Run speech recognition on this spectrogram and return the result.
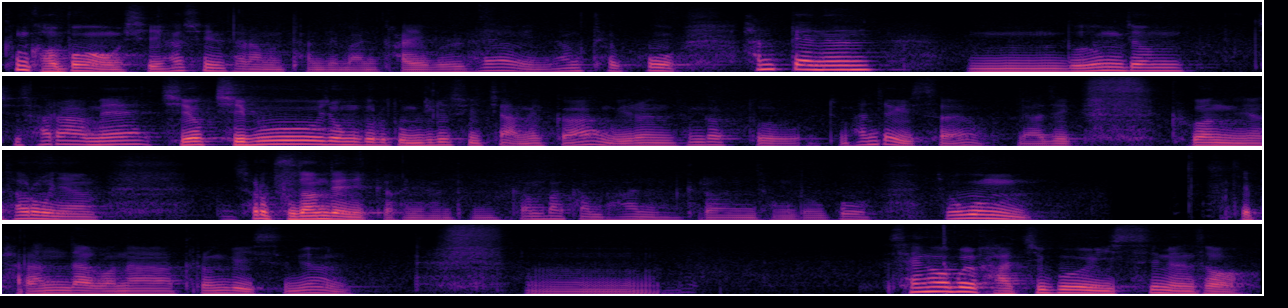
큰 거부감 없이 할 수 있는 사람한테 이제 많이 가입을 해야 있는 상태고 한때는 음, 노동정치 사람의 지역 지부 정도로도 움직일 수 있지 않을까 뭐 이런 생각도 좀 한 적이 있어요. 아직 그건 그냥 서로 그냥 서로 부담되니까 그냥 좀 깜박깜박 하는 그런 정도고 조금 이제 바란다거나 그런 게 있으면 어, 생업을 가지고 있으면서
